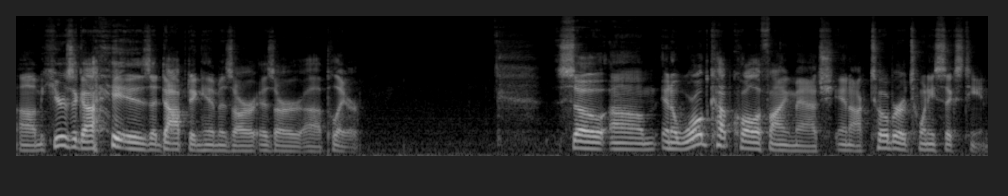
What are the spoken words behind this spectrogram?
Um, here's a guy is adopting him as our as our uh, player. So, um, in a World Cup qualifying match in October of 2016,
